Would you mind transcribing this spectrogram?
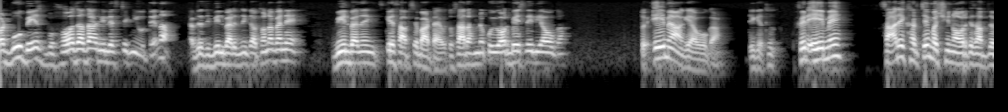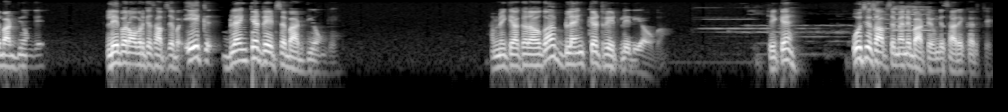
बट वो बेस बहुत ज़्यादा रियलिस्टिक नहीं होते ना। अब जैसे व्हील बैलेंसिंग का था ना मैंने व्हील बैलेंस के हिसाब से बांटा है तो सारा हमने कोई और बेस ले लिया होगा। तो ए में आ गया होगा, ठीक है तो फिर ए में सारे खर्चे मशीन और के हिसाब से बांट दिए होंगे। लेबर ऑवर के हिसाब से एक ब्लैंकेट रेट से बांट दिए होंगे। हमने क्या करा होगा? ब्लैंकेट रेट ले लिया होगा। ठीक है? उस हिसाब से मैंने बांटे होंगे सारे खर्चे।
